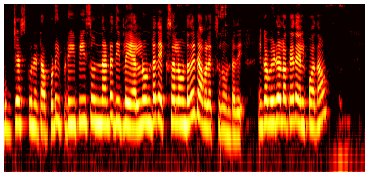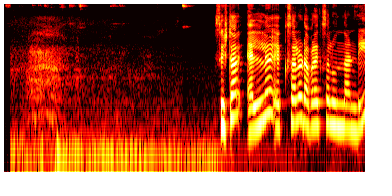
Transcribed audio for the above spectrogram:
బుక్ చేసుకునేటప్పుడు ఇప్పుడు ఈ పీస్ ఉందంటే దీంట్లో ఎల్ ఉంటుంది ఎక్సెల్ ఉంటుంది డబల్ ఎక్సెల్ ఉంటుంది. ఇంకా వీడియోలోకి అయితే వెళ్ళిపోదాం. Sister L XL double XL ఉందండి.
